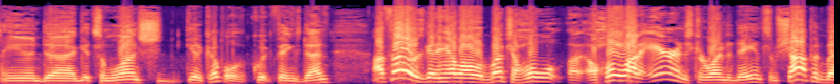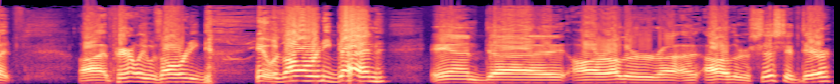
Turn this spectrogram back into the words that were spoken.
and uh, get some lunch, get a couple of quick things done. I thought I was going to have all a bunch of whole a whole lot of errands to run today and some shopping, but uh, apparently it was already it was already done, and uh, our other uh, other assistant there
